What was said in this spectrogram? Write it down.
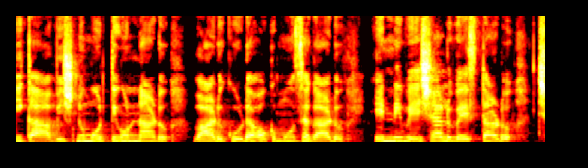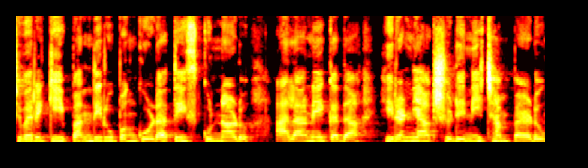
ఇక ఆ విష్ణుమూర్తి ఉన్నాడు. వాడు కూడా ఒక మోసగాడు. ఎన్ని వేషాలు వేస్తాడో చివరికి పంది రూపం కూడా తీసుకున్నాడు. అలానే కదా హిరణ్యాక్షుడిని చంపాడు.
